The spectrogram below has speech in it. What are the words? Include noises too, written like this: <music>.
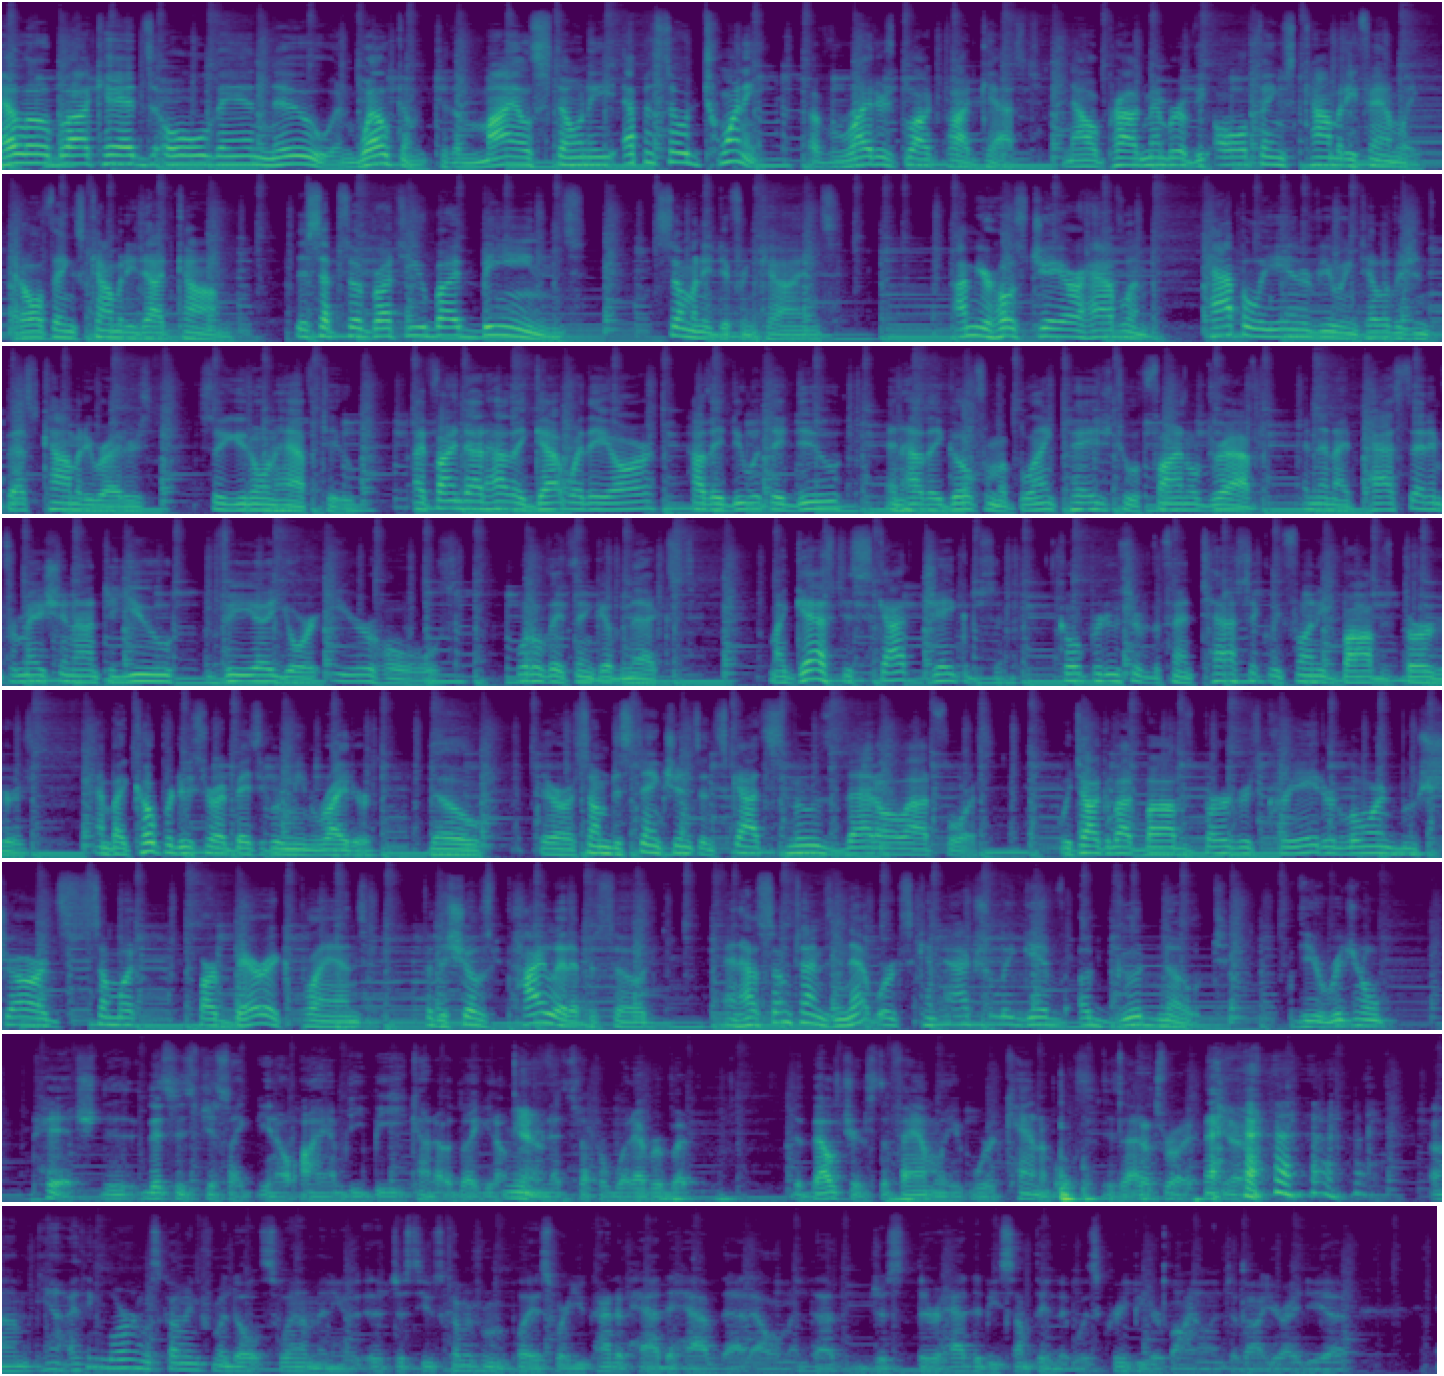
Hello, blockheads, old and new, and welcome to the milestoney episode 20 of Writer's Block Podcast. Now a proud member of the All Things Comedy family at allthingscomedy.com. This episode brought to you by Beans. So many different kinds. I'm your host, J.R. Havlin, happily interviewing television's best comedy writers so you don't have to. I find out how they got where they are, how they do what they do, and how they go from a blank page to a final draft. And then I pass that information on to you via your ear holes. What'll they think of next? My guest is Scott Jacobson, co producer of the fantastically funny Bob's Burgers. And by co producer, I basically mean writer, though there are some distinctions, and Scott smooths that all out for us. We talk about Bob's Burgers creator Loren Bouchard's somewhat barbaric plans for the show's pilot episode and how sometimes networks can actually give a good note. The original pitch, this is just like, you know, IMDb kind of like, you know, Yeah. internet stuff or whatever, but the Belchers, the family, were cannibals. Is that That's right. <laughs> Yeah. um, yeah, I think Loren was coming from Adult Swim, and he it just he was coming from a place where you kind of had to have that element. That just there had to be something that was creepy or violent about your idea.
